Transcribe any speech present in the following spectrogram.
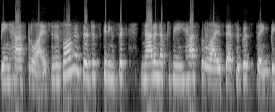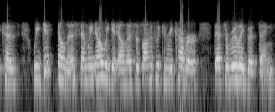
being hospitalized. And as long as they're just getting sick, not enough to be hospitalized, that's a good thing because we get illness and we know we get illness. As long as we can recover, that's a really good thing.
